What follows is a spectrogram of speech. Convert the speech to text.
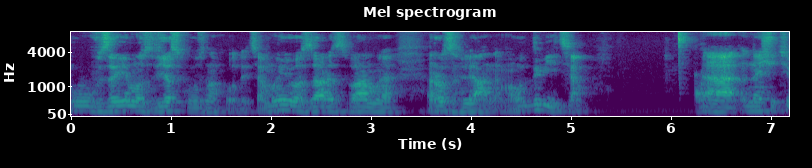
у взаємозв'язку знаходиться. Ми його зараз з вами розглянемо. От дивіться. Е, Значить,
